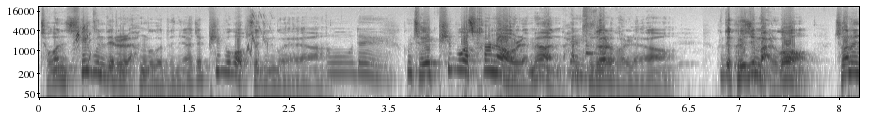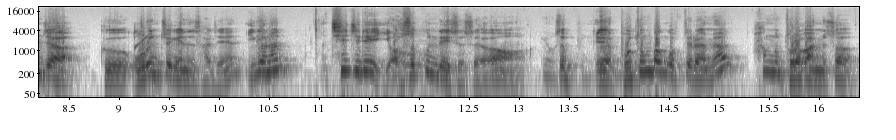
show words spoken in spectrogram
저건 세 군데를 한 거거든요. 저 피부가 없어진 거예요. 어, 네. 그럼 저게 피부가 살아나오려면 한 네. 두달 걸려요. 근데 그러지 말고 저는 이제 그 오른쪽에 있는 사진 이거는 치질이 여섯 군데 있었어요. 그래서. 예, 보통 방법대로면 항문 돌아가면서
